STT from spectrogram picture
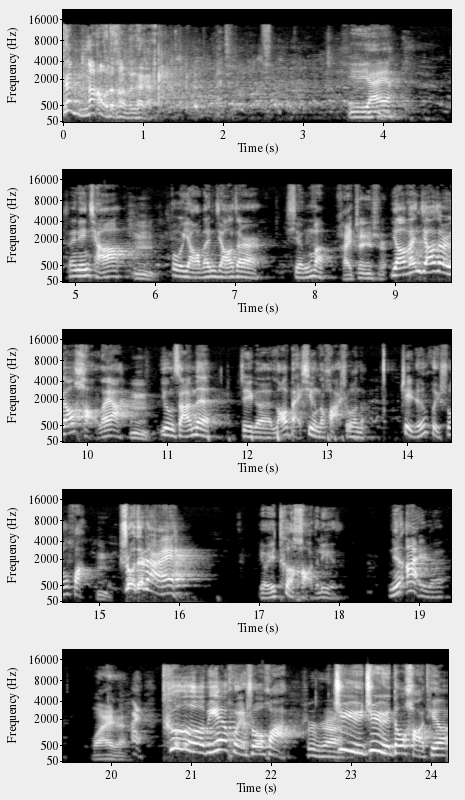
更闹得很了，这个，语言呀，所以您瞧，嗯，不咬文嚼字儿行吗？还真是，咬文嚼字儿咬好了呀，嗯，用咱们这个老百姓的话说呢，这人会说话。嗯，说到这儿，哎，有一特好的例子，您爱人，我爱人哎，特别会说话，是不是？句句都好听。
